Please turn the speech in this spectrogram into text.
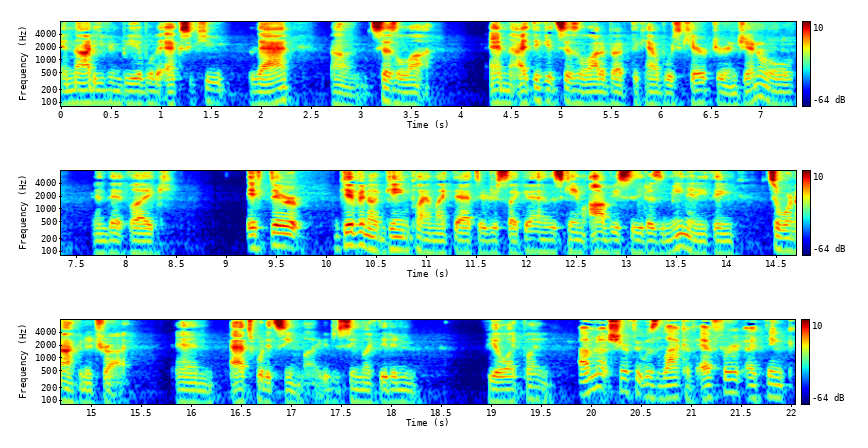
and not even be able to execute that um, says a lot. And I think it says a lot about the Cowboys' character in general, and that like if they're given a game plan like that, they're just like, eh, this game obviously doesn't mean anything, so we're not going to try. And that's what it seemed like. It just seemed like they didn't feel like playing. I'm not sure if it was lack of effort. I think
